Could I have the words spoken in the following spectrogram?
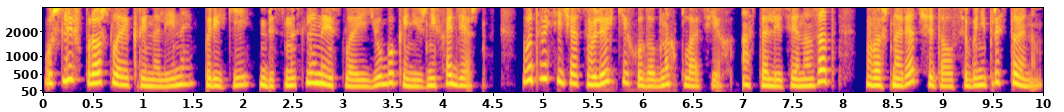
Ушли в прошлое кринолины, парики, бессмысленные слои юбок и нижних одежд. Вот вы сейчас в легких удобных платьях, а столетия назад ваш наряд считался бы непристойным.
